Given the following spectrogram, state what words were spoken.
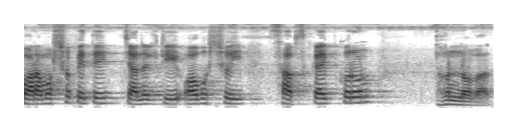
পরামর্শ পেতে চ্যানেলটি অবশ্যই সাবস্ক্রাইব করুন। ধন্যবাদ।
